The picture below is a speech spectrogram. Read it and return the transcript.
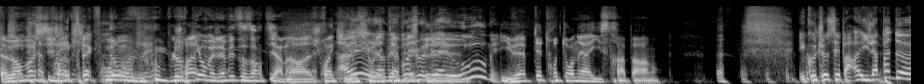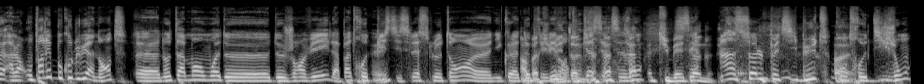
Ah, revanche, si a pas chaque nom prolongé. vous bloquez, Ouais. on va jamais s'en sortir là. Non, je crois qu'il Ah est ouais, sur les non, mais moi, je veux tablettes bien de- aller au bout, mais- Il va peut-être retourner à Istra, apparemment. Écoute, je sais pas. Il a pas de. Alors, on parlait beaucoup de lui à Nantes, euh, notamment au mois de, de janvier. Il a pas trop de pistes. Il se laisse le temps, euh, Nicolas Ah bah. En tout cas, cette saison, Tu m'étonnes. un seul petit but contre Dijon.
